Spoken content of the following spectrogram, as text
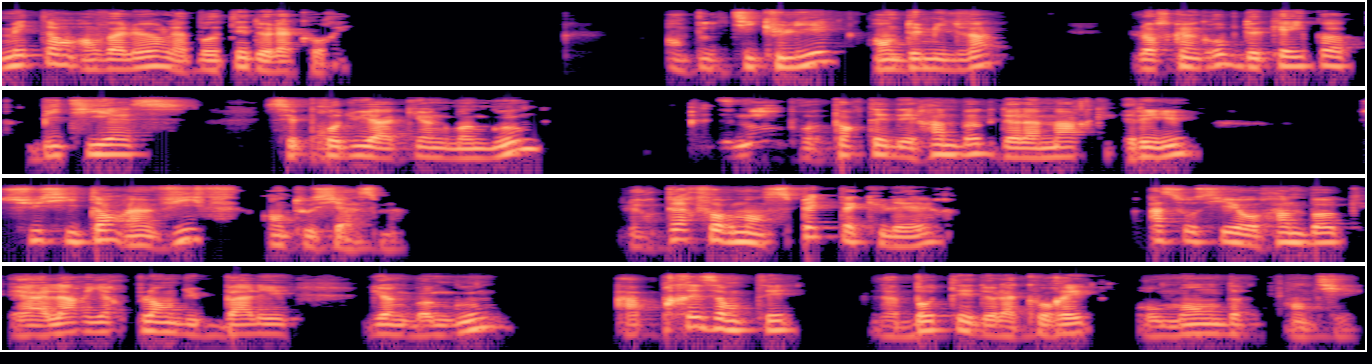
mettant en valeur la beauté de la Corée. En particulier, en 2020, lorsqu'un groupe de K-pop, BTS, s'est produit à Gyeongbokgung, les membres portaient des hanboks de la marque Ryu, suscitant un vif enthousiasme. Leur performance spectaculaire, associée au hanbok et à l'arrière-plan du ballet Gyeongbokgung, a présenté la beauté de la Corée au monde entier.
